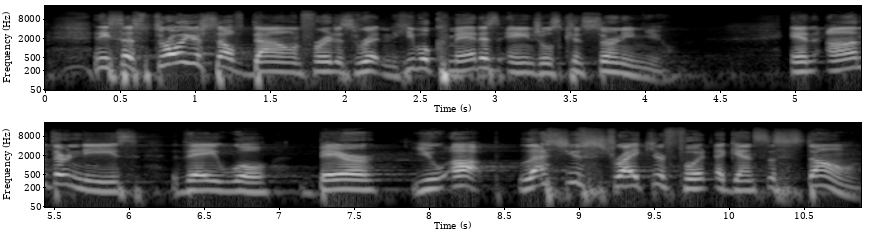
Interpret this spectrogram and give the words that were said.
And he says, Throw yourself down, for it is written, He will command His angels concerning you. And on their knees they will bear you up, lest you strike your foot against a stone.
